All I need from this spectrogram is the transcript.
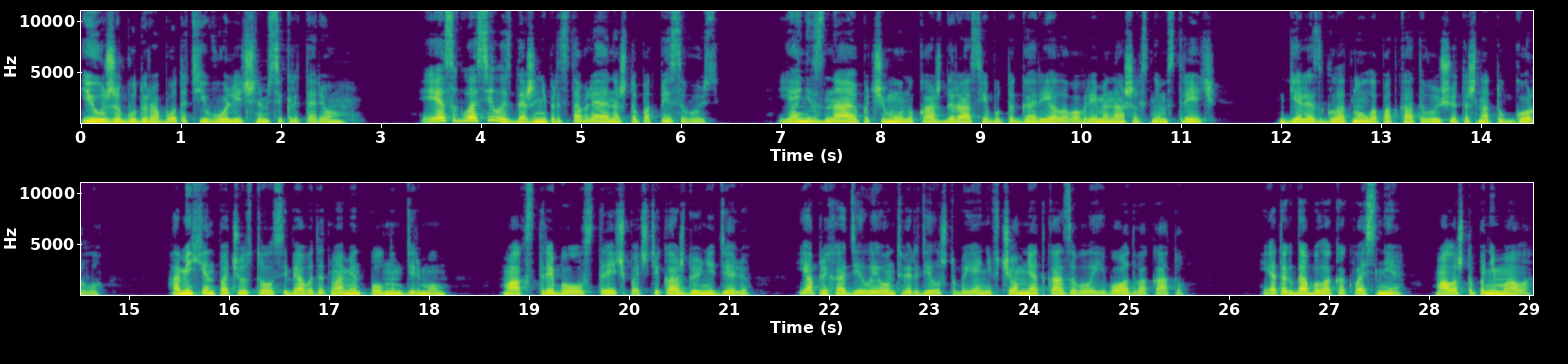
и уже буду работать его личным секретарем. Я согласилась, даже не представляя, на что подписываюсь. Я не знаю почему, но каждый раз я будто горела во время наших с ним встреч. Геля сглотнула подкатывающую тошноту к горлу. А почувствовал себя в этот момент полным дерьмом. Макс требовал встреч почти каждую неделю – я приходила, и он твердил, чтобы я ни в чем не отказывала его адвокату. Я тогда была как во сне, мало что понимала.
